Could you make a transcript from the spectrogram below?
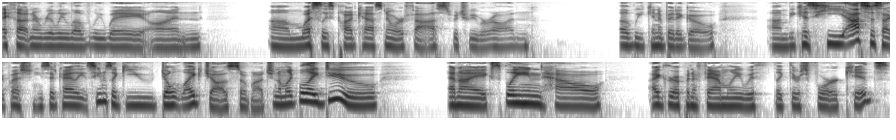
i thought in a really lovely way on um, wesley's podcast nowhere fast which we were on a week and a bit ago um, because he asked us that question he said kylie it seems like you don't like jaws so much and i'm like well i do and i explained how i grew up in a family with like there's four kids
